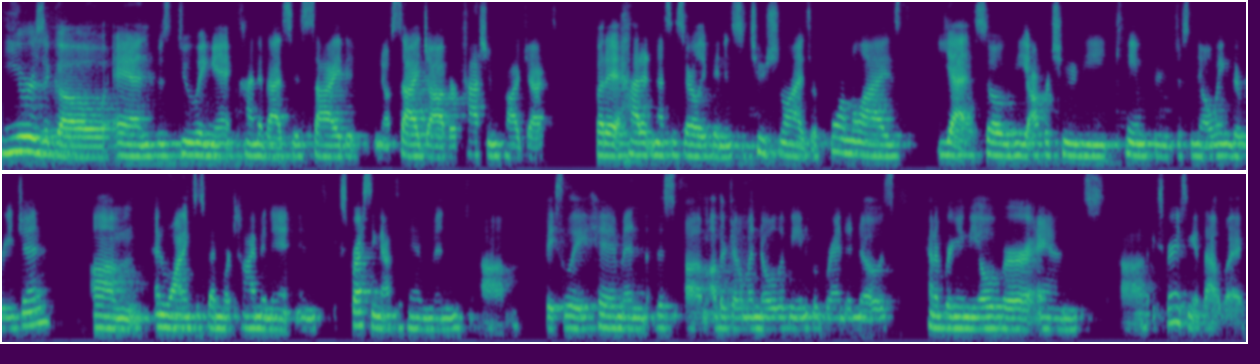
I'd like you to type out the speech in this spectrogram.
years ago and was doing it kind of as his side, you know, side job or passion project, but it hadn't necessarily been institutionalized or formalized yet. So the opportunity came through just knowing the region um, and wanting to spend more time in it and expressing that to him and um, basically him and this um, other gentleman, Noah Levine, who Brandon knows, kind of bringing me over and uh, experiencing it that way.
